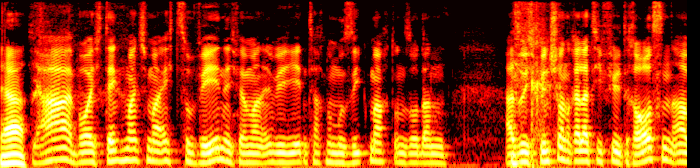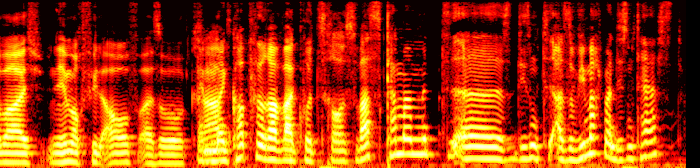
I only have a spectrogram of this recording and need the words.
Ja. Ja, boah, ich denke manchmal echt zu wenig, wenn man irgendwie jeden Tag nur Musik macht und so, dann. Also ich bin schon relativ viel draußen, aber ich nehme auch viel auf. Also Ja, mein Kopfhörer war kurz raus. Was kann man mit äh, diesem, also wie macht man diesen Test?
